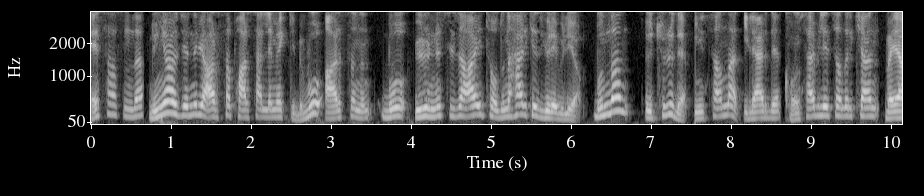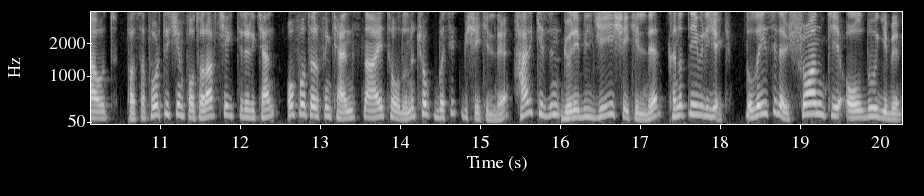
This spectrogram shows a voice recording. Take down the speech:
esasında dünya üzerinde bir arsa parsellemek gibi. Bu arsanın, bu ürünün size ait olduğunu herkes görebiliyor. Bundan ötürü de insanlar ileride konser bileti alırken veyahut pasaport için fotoğraf çektirirken o fotoğrafın kendisine ait olduğunu çok basit bir şekilde herkesin görebileceği şekilde kanıtlayabilecek. Dolayısıyla şu anki olduğu gibi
